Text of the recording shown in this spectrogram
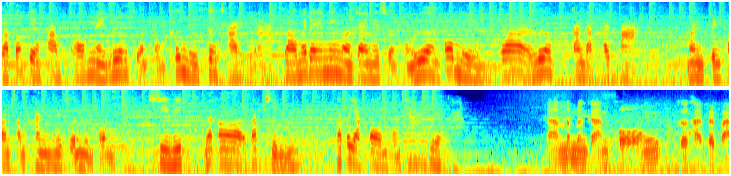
เราต้องเตรียมความพร้อมในเรื่องส่วนของเครื่องมือเครื่องใช้นะคะเราไม่ได้นิ่งนอนใจในส่วนของเรื่องข้อมูลเพราะว่าเรื่องการดับไฟป่าเนี่ยมันเป็นความสำคัญในส่วนหนึ่งของชีวิต และก็ทรัพย์สินทรัพยากรของชาติด้วยค่ะ การดำเนินการของเครือข่ายไฟป่า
